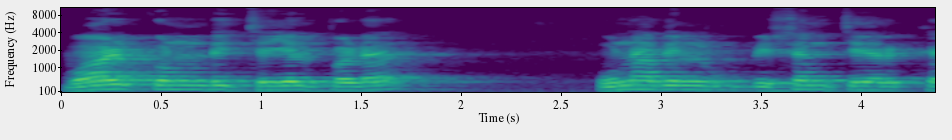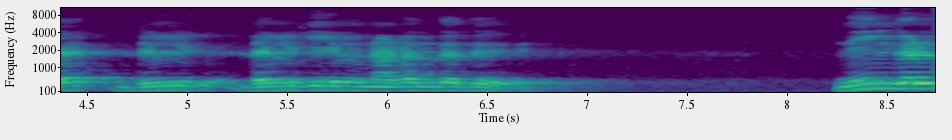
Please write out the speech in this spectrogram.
வாழ்கொண்டு செயல்பட உணவில் விஷம் சேர்க்க டெல் டெல்லியில் நடந்தது நீங்கள்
